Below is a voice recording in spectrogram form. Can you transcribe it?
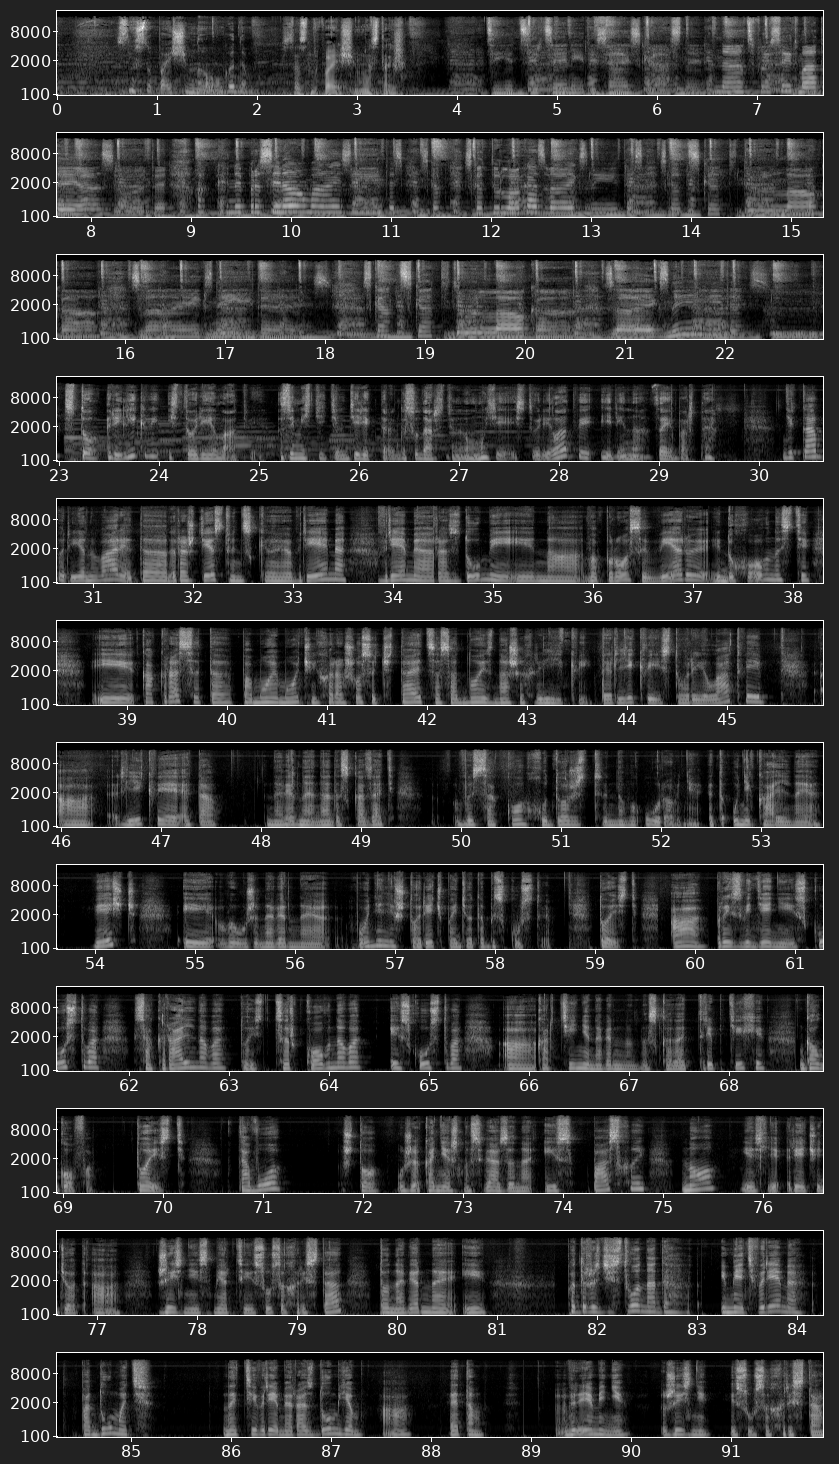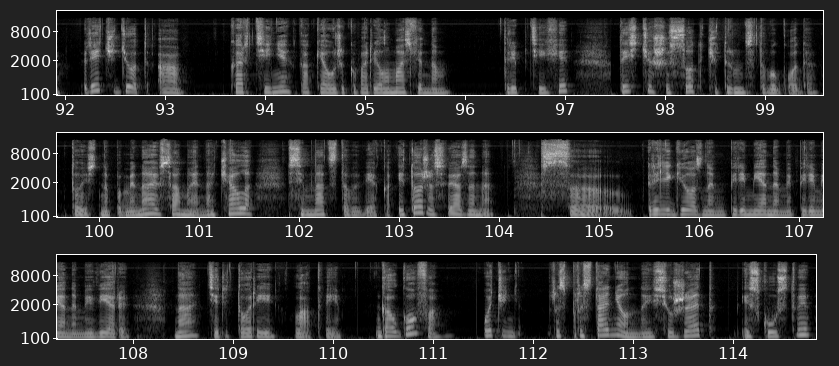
С наступающим Новым годом! С наступающим вас также! Ciets ir cienītis aizkrāsnē, nāc pusīt mātējā zote, ak, neprasi nav maizītes, skat, skat tur laukā zvaigznītes, skat, skat tur laukā zvaigznītes, skat, skat tur laukā zvaigznītes. 100 реликвий истории Латвии. Заместитель директора Государственного музея истории Латвии Ирина Зайбарта. Декабрь, январь – это рождественское время, время раздумий и на вопросы веры и духовности. И как раз это, по-моему, очень хорошо сочетается с одной из наших реликвий. Реликвия истории Латвии. А реликвия – это, наверное, надо сказать, высоко художественного уровня. Это уникальная вещь, и вы уже, наверное, поняли, что речь пойдет об искусстве. То есть о произведении искусства сакрального, то есть церковного искусства, о картине, наверное, надо сказать, триптихе Голгофа. то есть того, что уже, конечно, связано и с Пасхой, но если речь идет о жизни и смерти Иисуса Христа, то, наверное, и под Рождество надо иметь время подумать, найти время раздумьям о этом времени жизни Иисуса Христа. Речь идет о картине, как я уже говорила, масляном триптихе 1614 года. То есть, напоминаю, самое начало 17 века. И тоже связано с религиозными переменами, переменами веры на территории Латвии. Голгофа очень распространенный сюжет искусстве,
